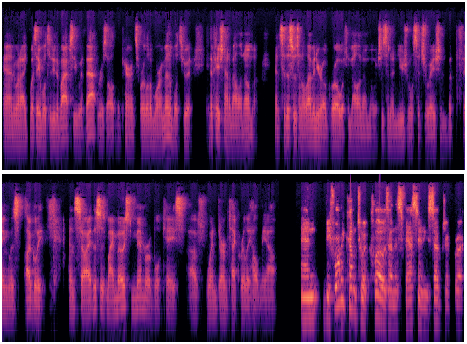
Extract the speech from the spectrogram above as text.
And when I was able to do the biopsy with that result, the parents were a little more amenable to it. The patient had a melanoma. And so this was an 11 year old girl with a melanoma, which is an unusual situation, but the thing was ugly. And so I, this is my most memorable case of when DermTech really helped me out. And before we come to a close on this fascinating subject, Brook,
